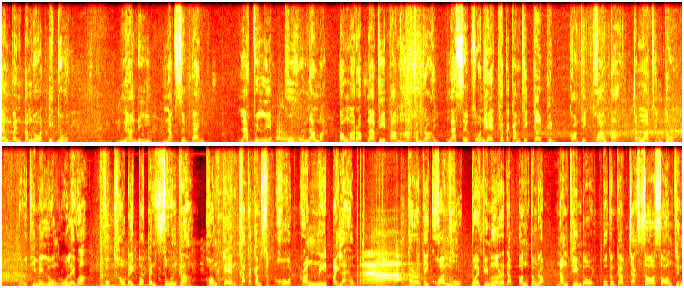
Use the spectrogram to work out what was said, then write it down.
ยังเป็นตำรวจอีกด้วย งานนี้นักสืบแบงค์และวิลเลียมคู่หูหน้าใหม่ ต้องมารับหน้าที่ตามหาคนร้าย และสืบสวนเหตุฆาตกรรมที่เกิดขึ้น ก่อนที่ความต่ายจะมาถึงตู่ โดยที่ไม่ล่วงรู้เลยว่า พวกเขาได้ตกเป็นศูนย์กลาง ของเกมฆาตกรรมสุดโหดครั้งนี้ไปแล้ว การันตีความโหดด้วยฝีมือระดับต้นตำรับนำทีมโดย ผู้กำกับจากซอ2ถึง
